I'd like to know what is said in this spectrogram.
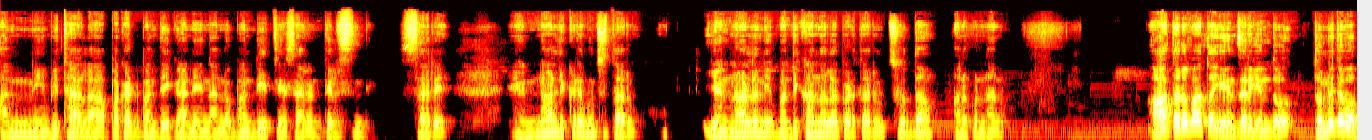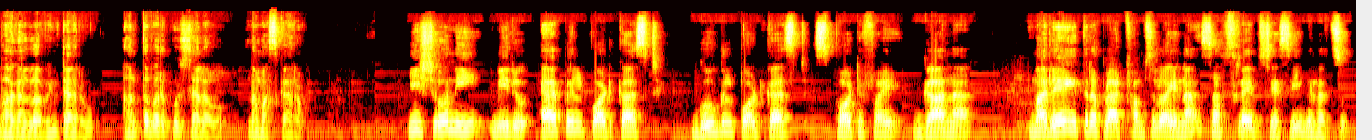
అన్ని విధాల పకడ్బందీగానే నన్ను బందీ చేశారని తెలిసింది. సరే ఎన్నాళ్ళు ఇక్కడ ఉంచుతారు? ఎన్నాళ్ళని బందిఖానాలో పెడతారు? చూద్దాం అనుకున్నాను. ఆ తర్వాత ఏం జరిగిందో తొమ్మిదవ భాగంలో వింటారు. అంతవరకు సెలవు. నమస్కారం. ఈ షోని మీరు Apple podcast Google podcast Spotify Gaana మరే ఇతర ప్లాట్ఫామ్స్లో అయినా సబ్స్క్రైబ్ చేసి వినొచ్చు.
